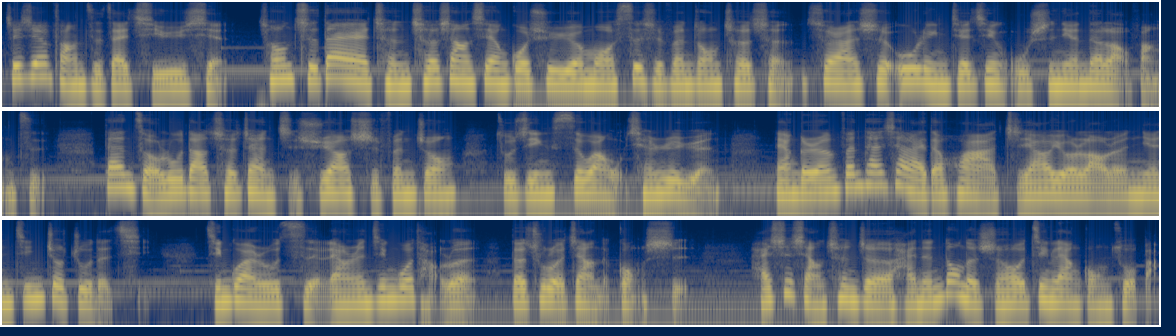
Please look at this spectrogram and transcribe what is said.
这间房子在埼玉县，从池袋乘车上线过去约莫四十分钟车程。虽然是屋龄接近五十年的老房子，但走路到车站只需要十分钟，租金四万五千日元。两个人分摊下来的话，只要有老人年金就住得起。尽管如此，两人经过讨论，得出了这样的共识：还是想趁着还能动的时候尽量工作吧。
